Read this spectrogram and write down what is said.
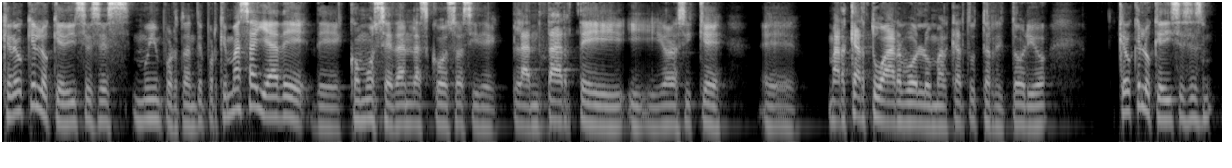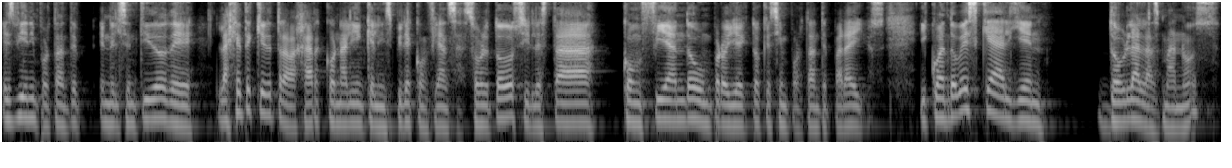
Creo que lo que dices es muy importante porque más allá de, cómo se dan las cosas y de plantarte y, ahora sí que eh, marcar tu árbol o marcar tu territorio, creo que lo que dices es, bien importante en el sentido de la gente quiere trabajar con alguien que le inspire confianza, sobre todo si le está confiando un proyecto que es importante para ellos. Y cuando ves que alguien dobla las manos,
